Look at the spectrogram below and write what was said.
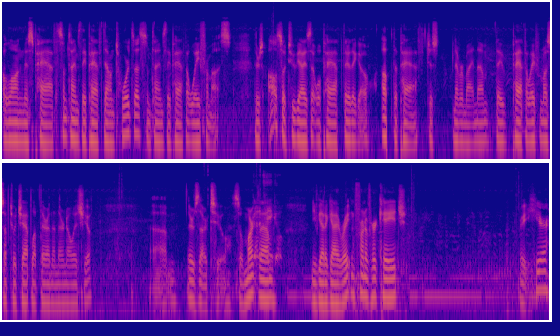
along this path. Sometimes they path down towards us, sometimes they path away from us. There's also two guys that will path, there they go, up the path. Just never mind them. They path away from us up to a chapel up there, and then they're no issue. Um, there's our two. So mark them. You've got a guy right in front of her cage. Right here.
